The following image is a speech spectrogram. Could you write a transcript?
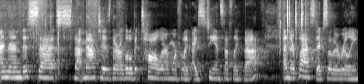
And then this set that matches, they're a little bit taller, more for like iced tea and stuff like that. And they're plastic, so they're really,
